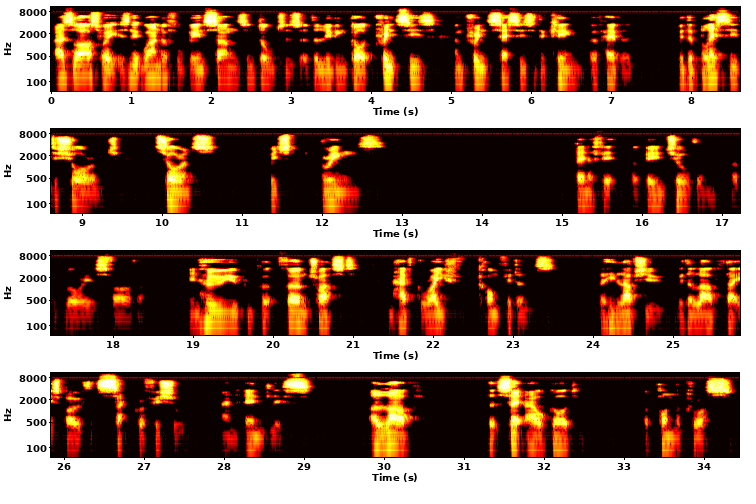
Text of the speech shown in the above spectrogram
as last week, isn't it wonderful being sons and daughters of the living God, princes and princesses of the King of heaven, with the blessed assurance, assurance which brings benefit of being children of a glorious Father, in who you can put firm trust and have great confidence, that he loves you with a love that is both sacrificial and endless. A love that set our God upon the cross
